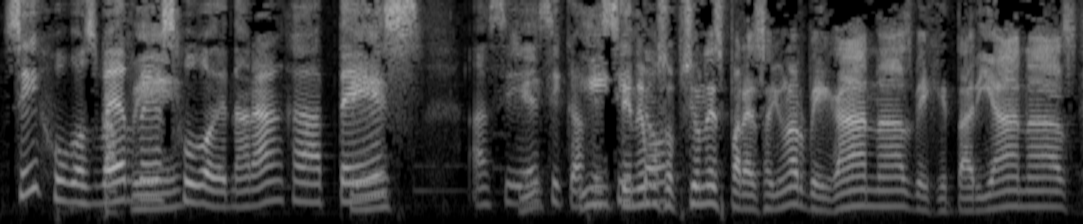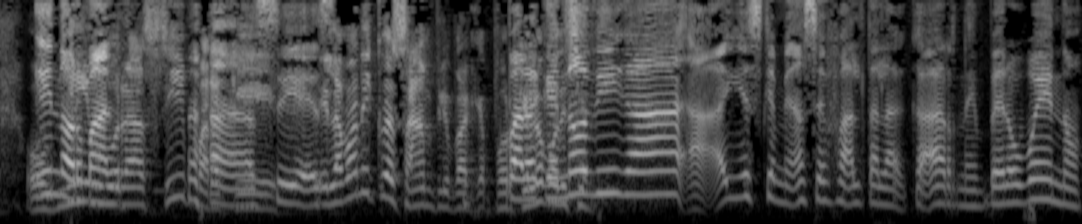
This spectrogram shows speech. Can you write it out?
Sí, jugos Café, verdes, jugo de naranja, tés, tés, así ¿sí? es, y cafecito. y tenemos opciones para desayunar veganas, vegetarianas, omnívoras, sí, para que Así es. el abanico es amplio, para que, para que no dicen- diga, ay, es que me hace falta la carne, pero bueno,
